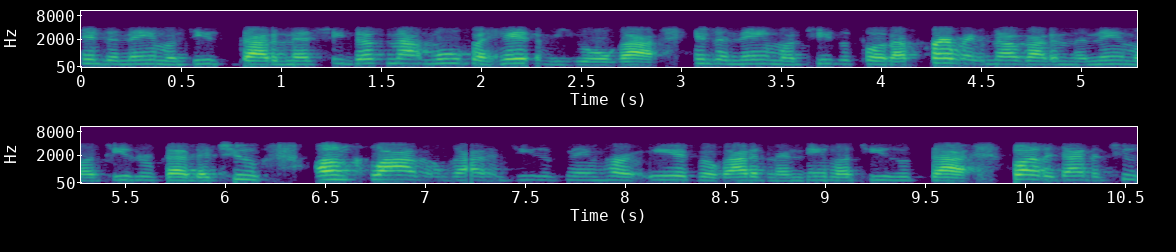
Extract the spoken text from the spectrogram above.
in the name of Jesus, God, and that she does not move ahead of you, oh God, in the name of Jesus, Lord. I pray right now, God, in the name of Jesus, God, that you unclog, oh God, in Jesus' name, her ears, oh God, in the name of Jesus, God. Father God, that you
